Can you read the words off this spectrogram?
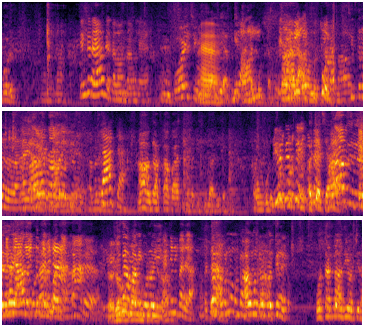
போடு. எங்க ரேவதி வந்தாங்களே? அக்கா பாத்தி அவங்க கொடு வச்சாச்சா? எல்லாம் யாரு கொடுத்தாங்க பாரு. சுகுணா மாமி கொண்டு போய் பாரு அத்தா, அவங்களுக்கு ஒன்று வச்சிரு. ஒரு தட்டு அதையும் வச்சிரு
